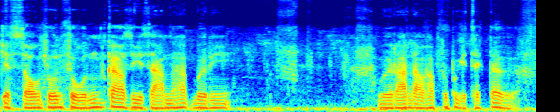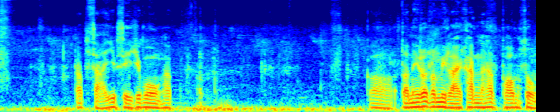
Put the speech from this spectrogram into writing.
7200 943 นะครับ เบอร์นี้ เบอร์ร้านเราครับซุปเปอร์กิจแท็กเตอร์ รับสาย 24 ชั่วโมงครับ ก็ตอนนี้รถเรามีหลายคันนะครับ พร้อมส่ง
